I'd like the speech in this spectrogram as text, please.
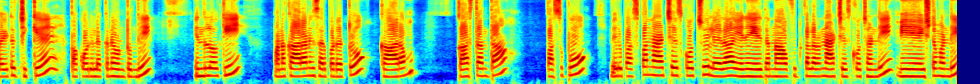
బయట చిక్కే పకోడీ లెక్కనే ఉంటుంది. ఇందులోకి మన కారానికి సరిపడట్టు కారం కాస్తంత పసుపు. మీరు పసుపు అన్న యాడ్ చేసుకోవచ్చు లేదా ఏదన్నా ఫుడ్ కలర్ అన్న యాడ్ చేసుకోవచ్చు అండి మీ ఇష్టం అండి.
